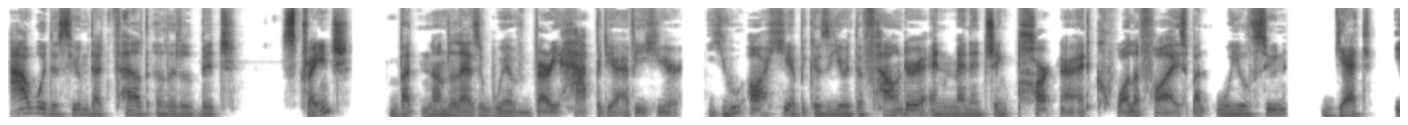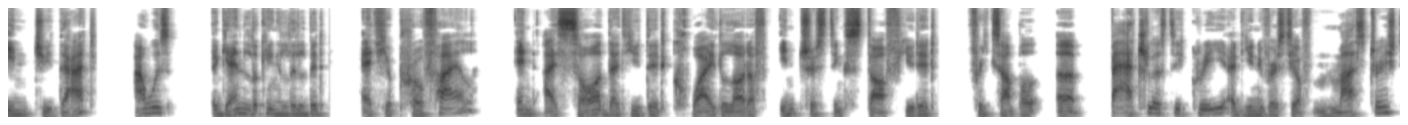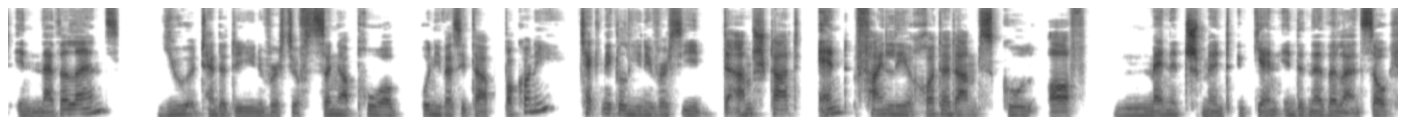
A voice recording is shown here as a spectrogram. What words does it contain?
I would assume that felt a little bit strange, but nonetheless, we're very happy to have you here. You are here because you're the founder and managing partner at Qualifyze, but we'll soon get into that. I was again looking a little bit at your profile and I saw that you did quite a lot of interesting stuff. You did, for example, a bachelor's degree at University of Maastricht in Netherlands. You attended the University of Singapore, Universiteit Bocconi, Technical University Darmstadt, and finally Rotterdam School of Management again in the Netherlands. So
